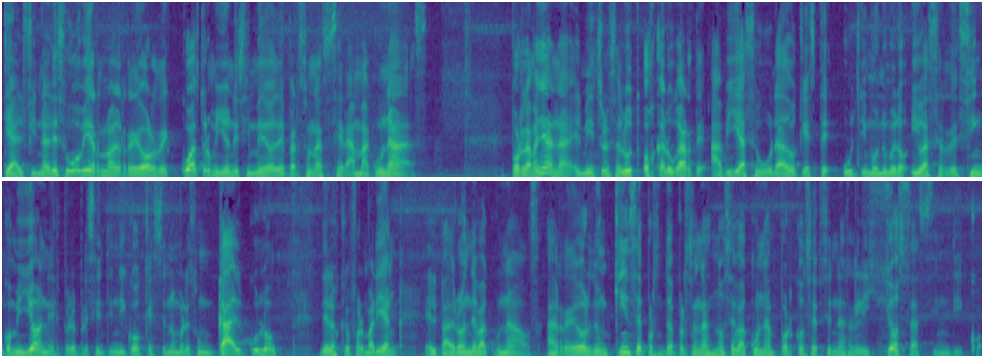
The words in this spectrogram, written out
que al final de su gobierno alrededor de 4 millones y medio de personas serán vacunadas. Por la mañana, el ministro de Salud, Óscar Ugarte, había asegurado que este último número iba a ser de 5 millones, pero el presidente indicó que este número es un cálculo de los que formarían el padrón de vacunados. Alrededor de un 15% de personas no se vacunan por concepciones religiosas, indicó.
